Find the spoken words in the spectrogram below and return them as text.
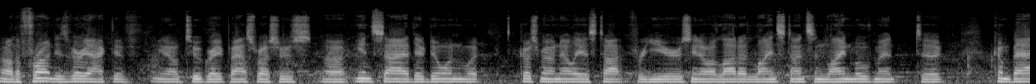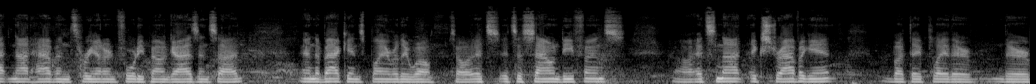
Uh, the front is very active. You know, two great pass rushers. Uh, inside, they're doing what Coach Marinelli has taught for years. You know, a lot of line stunts and line movement to combat not having 340 pound guys inside. And the back end's playing really well. So it's it's a sound defense. Uh, it's not extravagant, but they play their their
